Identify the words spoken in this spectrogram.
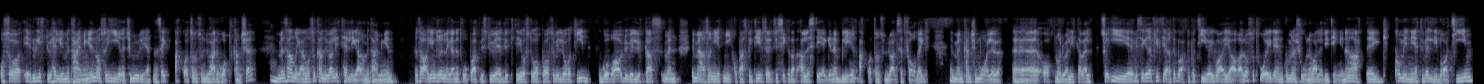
Og så er du litt uheldig med timingen, og så gir ikke mulighetene seg akkurat sånn som du hadde håpet, kanskje. Mm. Mens andre ganger så kan du være litt heldigere med timingen. Men så har jeg en grunnleggende tro på at hvis du er dyktig og står på, så vil det over tid gå bra og du vil lykkes. Men det er mer sånn i et mikroperspektiv så er det ikke sikkert at alle stegene blir akkurat sånn som du hadde sett for deg. Men kanskje målet eh, oppnår du allikevel. Så i, Hvis jeg reflekterer tilbake på tida jeg var i Yara, så tror jeg det er en kombinasjon av alle de tingene. At jeg kom inn i et veldig bra team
